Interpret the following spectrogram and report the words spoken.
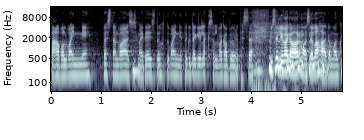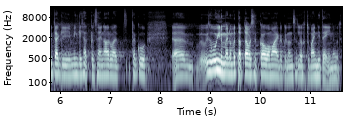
päeval vanni, pesta on vaja, siis ma ei tee seda õhtuvanni, et ta kuidagi läks seal väga pöördesse, mis oli väga armas ja lahe, aga ma kuidagi mingil hetkel sain aru, et nagu äh, see uinumine võtab tavaliselt kauem aega, kui ta on selle õhtuvanni teinud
